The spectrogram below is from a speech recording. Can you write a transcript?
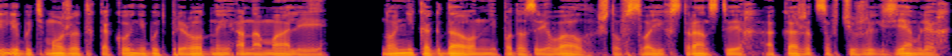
или, быть может, какой-нибудь природной аномалии. Но никогда он не подозревал, что в своих странствиях окажется в чужих землях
